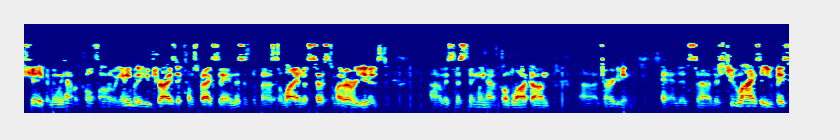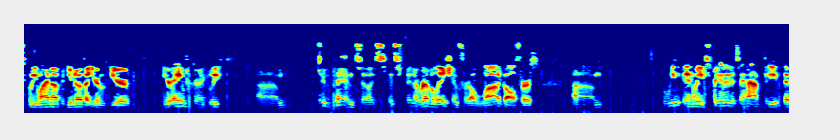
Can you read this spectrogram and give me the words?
shake. I mean, we have a cult following. Anybody who tries it comes back saying, this is the best alignment system I've ever used. Um, it's this thing we have called lock-on uh, targeting. And it's uh, there's two lines that you basically line up and you know that you're, you're, you're aimed correctly um, to the pin. So it's it's been a revelation for a lot of golfers. Um, we and we expanded it to have the the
